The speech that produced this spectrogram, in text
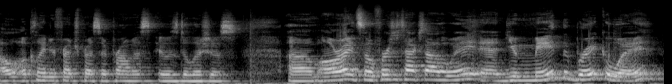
I'll, I'll clean your French press. I promise. It was delicious. Um, all right, so first attack's out of the way, and you made the breakaway,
